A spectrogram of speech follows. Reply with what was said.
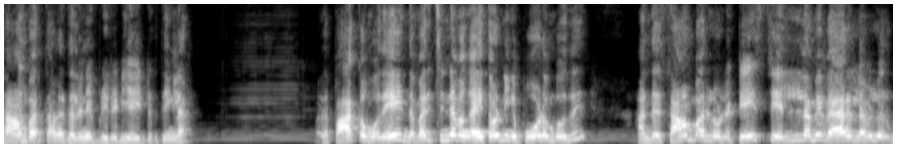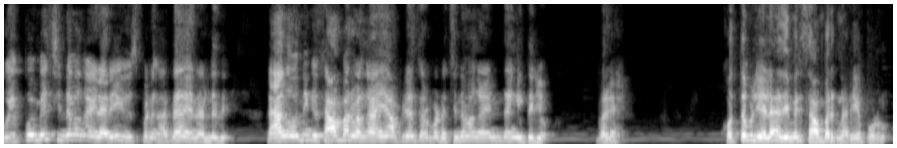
சாம்பார் தலை தலைன்னு எப்படி ரெடி ஆகிட்டு பார்த்தீங்களா அதை பார்க்கும்போதே இந்த மாதிரி சின்ன வெங்காயத்தோடு நீங்கள் போடும்போது அந்த சாம்பாரில் உள்ள டேஸ்ட் எல்லாமே வேறு லெவலில் இருக்கும். எப்போவுமே சின்ன வெங்காயம் நிறைய யூஸ் பண்ணுங்கள் அதான் நல்லது. நாங்கள் வந்து இங்கே சாம்பார் வெங்காயம் அப்படிலாம் சொல்ல மாட்டோம். சின்ன வெங்காயம் தான் எங்களுக்கு தெரியும். பாருங்க. கொத்தமல்லி எல்லாம் அதே மாதிரி சாம்பாருக்கு நிறைய போடணும்.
